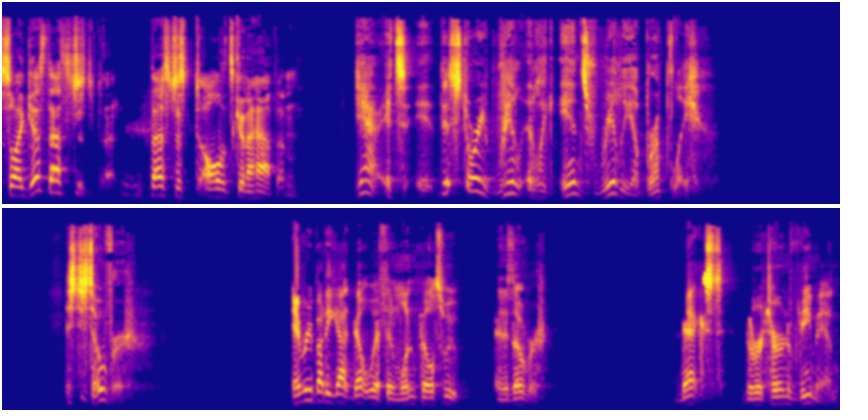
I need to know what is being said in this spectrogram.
So I guess that's just that's just all that's going to happen. Yeah, it's it, this story really like ends really abruptly. It's just over. Everybody got dealt with in one fell swoop, and it's over. Next, the return of D-Man.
